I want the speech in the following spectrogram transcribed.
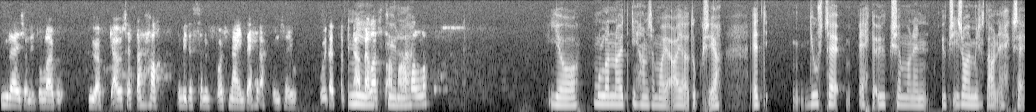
yleisö, niin tulee joku hyökkäys, että ha, niin miten sä nyt voisi näin tehdä, kun juit, että pitää niin, pelastaa kyllä. maapallo. Joo, mulla on noit ihan samoja ajatuksia. Et just se ehkä yksi semmonen, yksi isoimmista on ehkä se,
